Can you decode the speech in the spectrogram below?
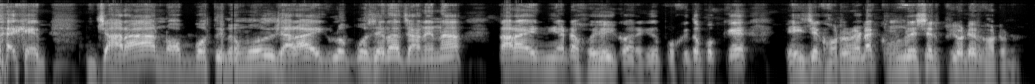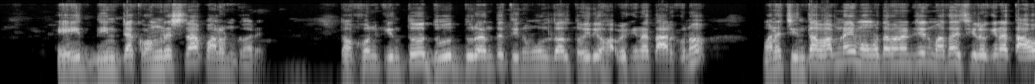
দেখেন যারা নব্য তৃণমূল যারা এগুলো বোঝে না জানে না তারা এই নিয়ে একটা হই হই করে। কিন্তু প্রকৃতপক্ষে এই যে ঘটনাটা কংগ্রেসের পিরিয়ডের ঘটনা এই দিনটা কংগ্রেসরা পালন করে। তখন কিন্তু দূর দূরান্তে তৃণমূল দল তৈরি হবে কিনা তার কোনো মানে চিন্তা ভাবনাই মমতা ব্যানার্জির মাথায় ছিল কিনা তাও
